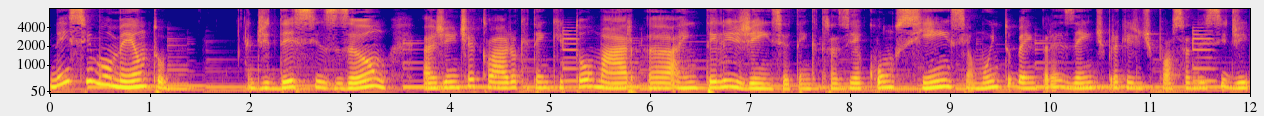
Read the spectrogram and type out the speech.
Nesse momento de decisão, a gente é claro que tem que tomar uh, a inteligência, tem que trazer a consciência muito bem presente para que a gente possa decidir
